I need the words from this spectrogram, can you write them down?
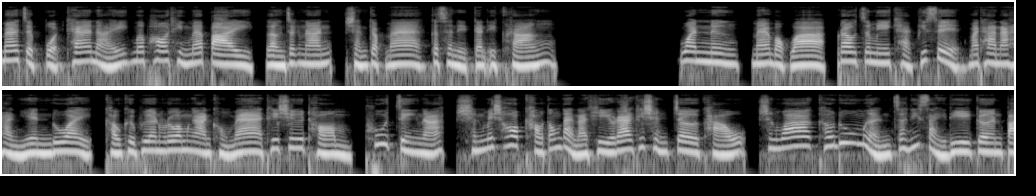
แม่เจ็บปวดแค่ไหนเมื่อพ่อทิ้งแม่ไป หลังจากนั้นฉันกับแม่ก็สนิทกันอีกครั้ง วันหนึ่ง แม่บอกว่าเราจะมีแขกพิเศษมาทานอาหารเย็นด้วย เขาคือเพื่อนร่วมงานของแม่ที่ชื่อทอม พูดจริงนะ ฉันไม่ชอบเขาตั้งแต่นาทีแรกที่ฉันเจอเขา ฉันว่าเขาดูเหมือนจะนิสัยดีเกินไป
